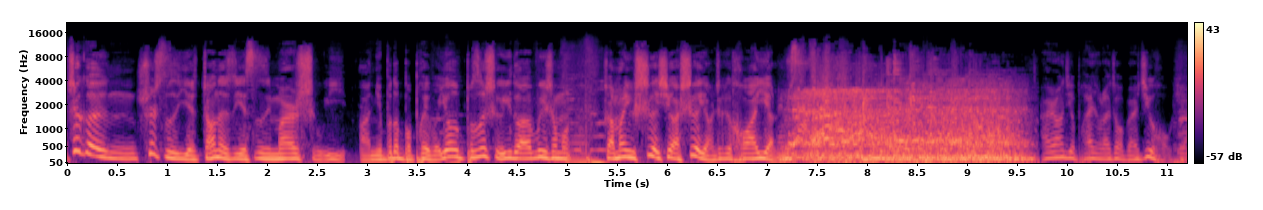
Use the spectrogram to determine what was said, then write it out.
这个嗯确实也真的是也是一门手艺啊，你不得不佩服。要不是手艺的话，为什么专门有摄像、摄影这个行业了？而 人家拍出来照片就好看。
